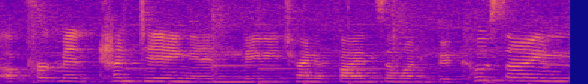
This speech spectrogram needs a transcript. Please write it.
apartment hunting and maybe trying to find someone who could co-sign.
